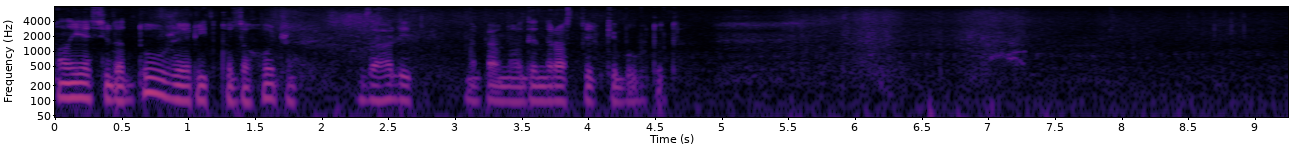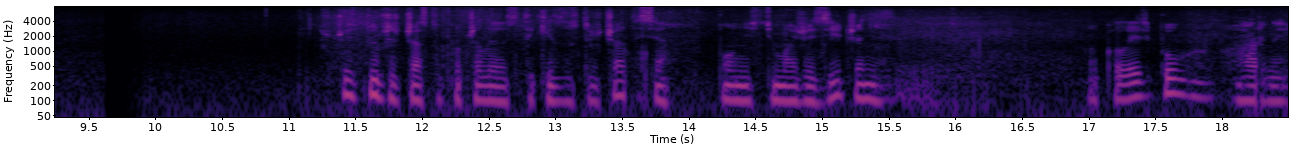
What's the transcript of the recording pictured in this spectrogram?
але я сюди дуже рідко заходжу. Взагалі, напевно, один раз тільки був тут. Щось дуже часто почали ось такі зустрічатися, повністю майже з'їджені. А колись був гарний.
